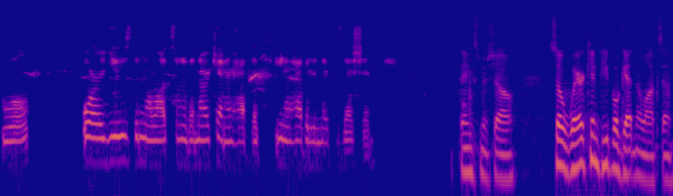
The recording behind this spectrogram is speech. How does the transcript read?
tool or use the naloxone or the narcan or have the you know have it in their possession. Thanks michelle so where can people get naloxone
